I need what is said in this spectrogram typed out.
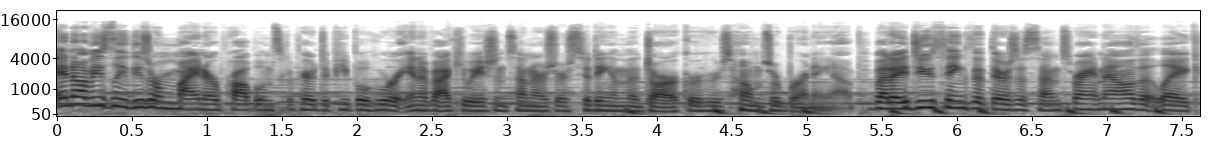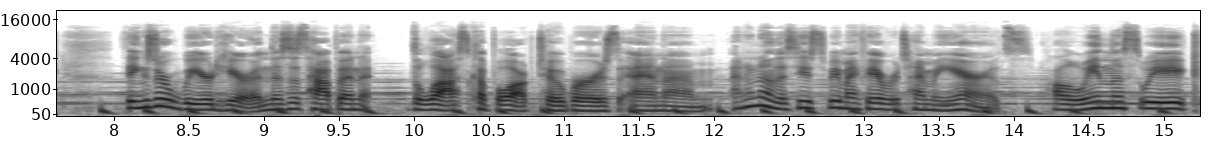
and obviously, these are minor problems compared to people who are in evacuation centers or sitting in the dark or whose homes are burning up. But I do think that there's a sense right now that like things are weird here. And this has happened the last couple Octobers. And um, I don't know, this used to be my favorite time of year. It's Halloween this week.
